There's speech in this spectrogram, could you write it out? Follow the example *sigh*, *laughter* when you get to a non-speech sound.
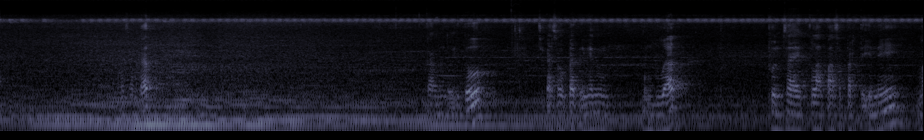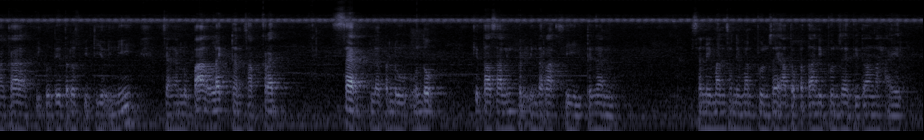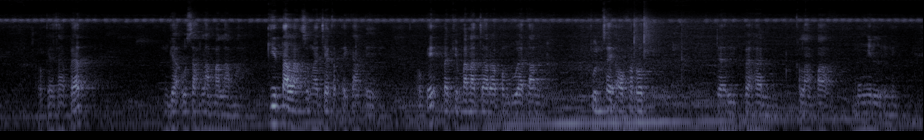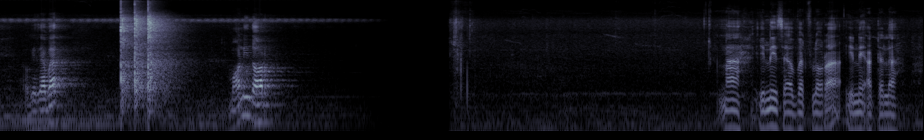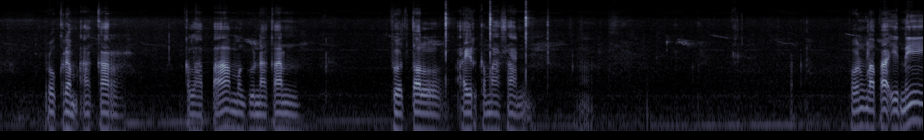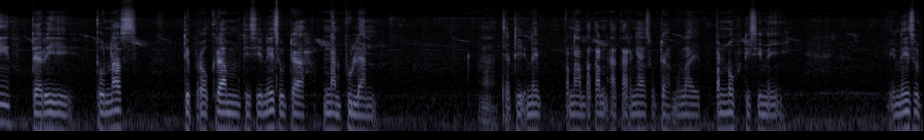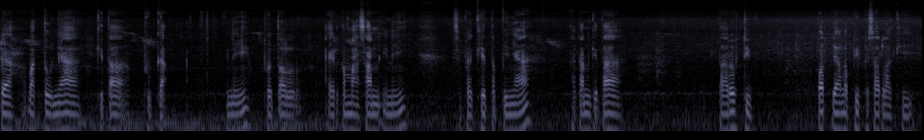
sobat dan untuk itu jika sobat ingin membuat bonsai kelapa seperti ini maka ikuti terus video ini. Jangan lupa like dan subscribe. Share bila perlu untuk kita saling berinteraksi dengan seniman-seniman bonsai atau petani bonsai di tanah air. Oke sahabat nggak usah lama-lama. Kita langsung aja ke TKP oke bagaimana cara pembuatan bonsai overload dari bahan kelapa mungil ini? Oke sahabat. Monitor. Nah, ini sahabat Flora, ini adalah program akar kelapa menggunakan botol air kemasan. Pohon kelapa ini dari tunas diprogram di sini sudah enam bulan. Nah, jadi ini penampakan akarnya sudah mulai penuh di sini. Ini sudah waktunya kita buka ini botol air kemasan ini sebagai tepinya akan kita taruh di pot yang lebih besar lagi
